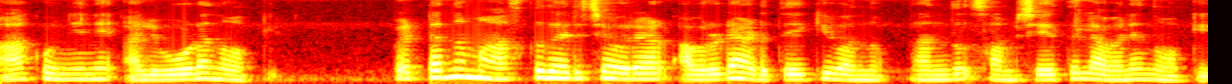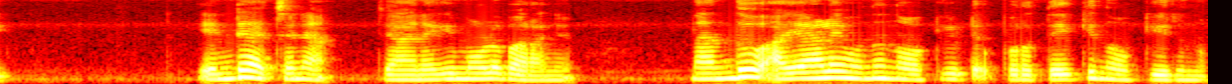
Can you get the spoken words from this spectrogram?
ആ കുഞ്ഞിനെ അലിവോടെ നോക്കി. പെട്ടെന്ന് മാസ്ക് ധരിച്ച ഒരാൾ അവരുടെ അടുത്തേക്ക് വന്നു. നന്ദു സംശയത്തിൽ അവനെ നോക്കി. എന്റെ അച്ഛനാ ജാനകി മോൾ പറഞ്ഞു. നന്ദു അയാളെ ഒന്ന് നോക്കിയിട്ട് പുറത്തേക്ക് നോക്കിയിരുന്നു.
